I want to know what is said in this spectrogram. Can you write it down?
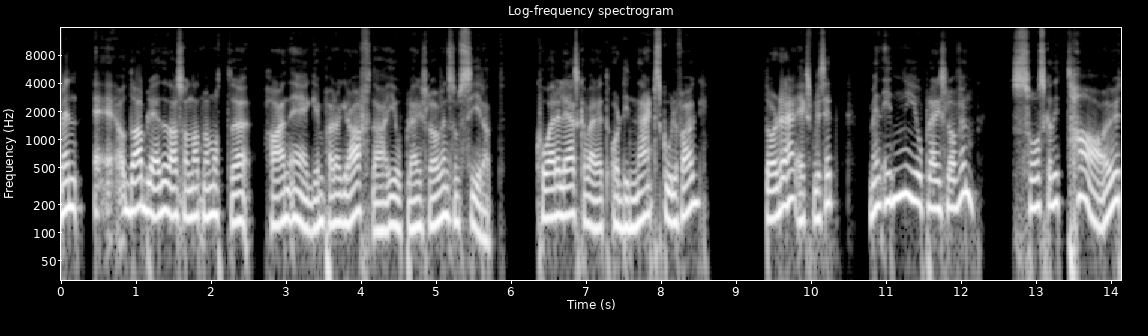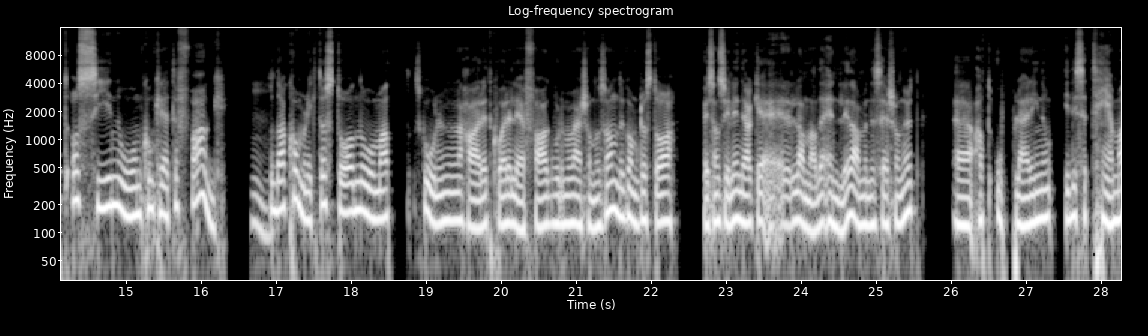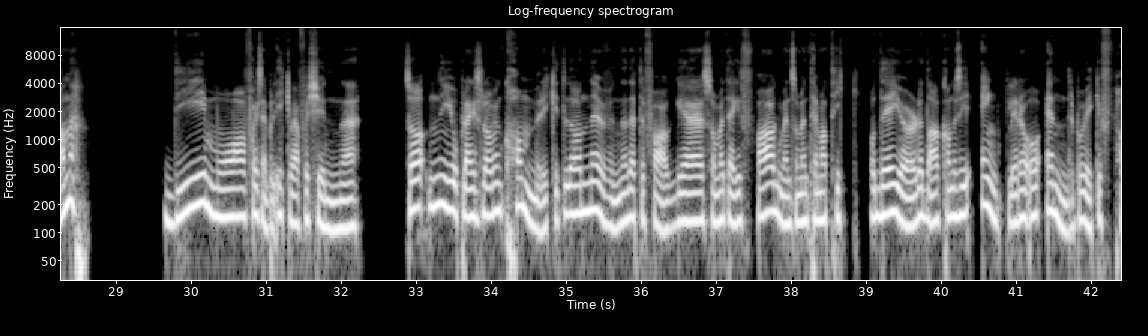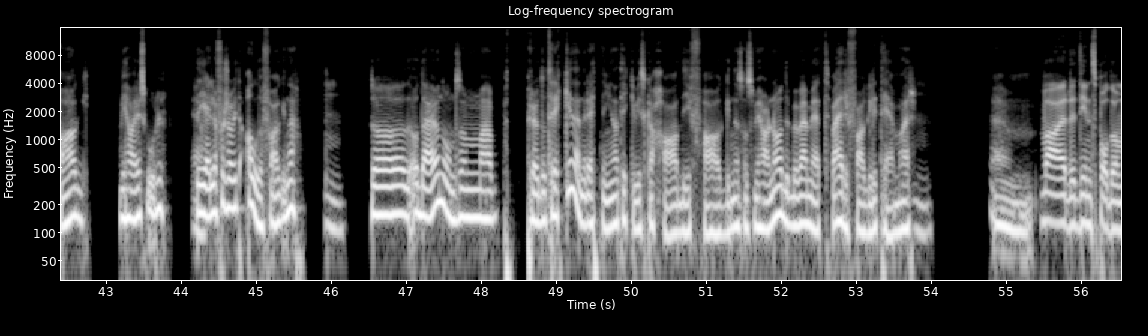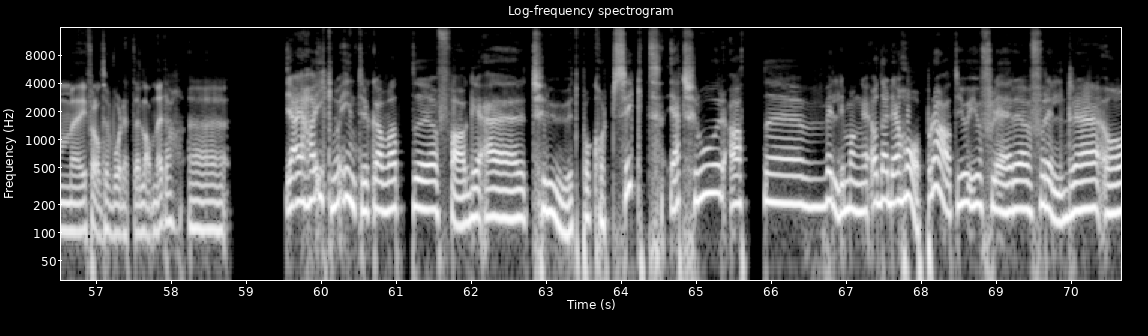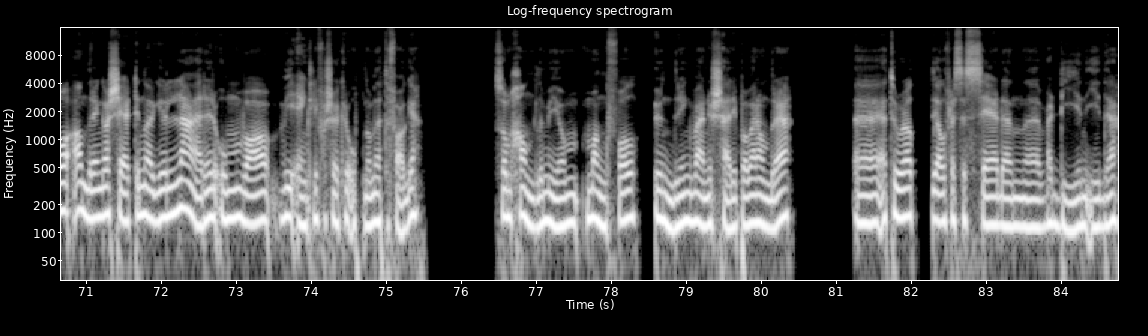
men, eh, og da ble det da sånn at man måtte ha en egen paragraf da i opplæringsloven som sier at KRLE skal være et ordinært skolefag, står det eksplisitt, men i den nye opplæringsloven så skal de ta ut og si noe om konkrete fag. Så da kommer det ikke til å stå noe om at skolen har et KRLE-fag hvor det må være sånn og sånn. Det kommer til å stå, høyst sannsynlig, de har ikke landa det endelig, da, men det ser sånn ut, eh, at opplæringen i disse temaene, de må for eksempel ikke være forkynnende. Så den nye opplæringsloven kommer ikke til å nevne dette faget som et eget fag, men som en tematikk. Og det gjør det da, kan du si, enklere å endre på hvilke fag vi har i skolen. Det gjelder for så vidt alle fagene. Mm. Så, og det er jo noen som har prøvd å trekke i den retningen at ikke vi skal ha de fagene sånn som vi har nå, det bør være mer tverrfaglige temaer. Mm. Um, Hva er din spådom i forhold til hvor dette lander, da? Eh, ja, jeg har ikke noe inntrykk av at uh, faget er truet på kort sikt. Jeg tror at uh, veldig mange, og det er det jeg håper, da, at jo, jo flere foreldre og andre engasjerte i Norge lærer om hva vi egentlig forsøker å oppnå med dette faget, som handler mye om mangfold, undring, være nysgjerrig på hverandre. Eh, jeg tror at de aller fleste ser den eh, verdien i det.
